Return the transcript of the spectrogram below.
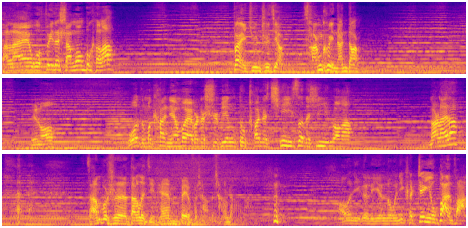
看来我非得闪光不可了。败军之将，惭愧难当。林龙，我怎么看见外边的士兵都穿着清一色的新军装啊？哪儿来的？咱不是当了几天被服厂的厂长吗？哼，好你个李云龙，你可真有办法。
